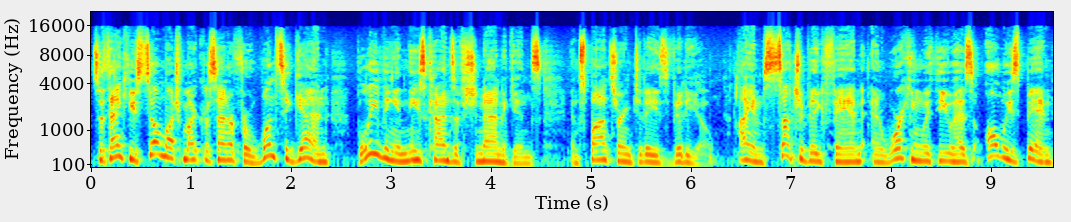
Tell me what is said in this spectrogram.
So thank you so much Micro Center for once again believing in these kinds of shenanigans and sponsoring today's video. I am such a big fan and working with you has always been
